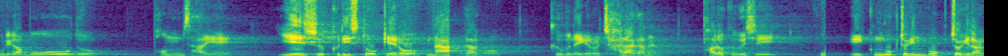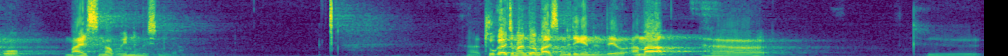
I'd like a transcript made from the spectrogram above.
우리가 모두 범사에 예수 그리스도께로 나아가고 그분에게로 자라가는 바로 그것이 궁극적인 목적이라고 말씀하고 있는 것입니다. 아, 두 가지만 더 말씀드리겠는데요. 아마 아, 그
